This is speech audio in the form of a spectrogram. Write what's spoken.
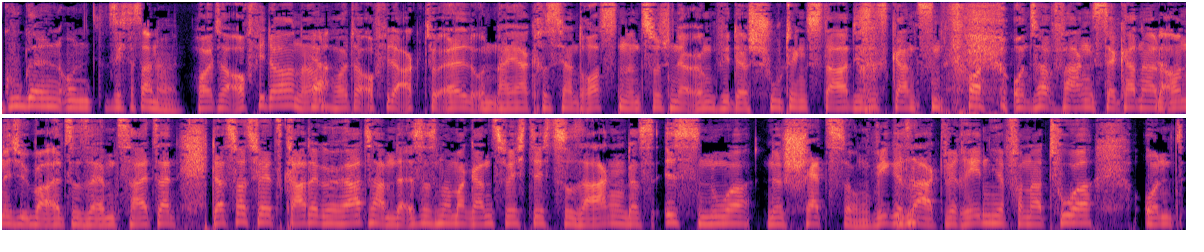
googeln und sich das anhören. Heute auch wieder, ne? Ja. Heute auch wieder aktuell. Und naja, Christian Drosten inzwischen ja irgendwie der Shootingstar dieses ganzen Unterfangs. Der kann halt auch nicht überall zur selben Zeit sein. Das, was wir jetzt gerade gehört haben, da ist es nochmal ganz wichtig zu sagen, das ist nur eine Schätzung. Wie gesagt, wir reden hier von Natur und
